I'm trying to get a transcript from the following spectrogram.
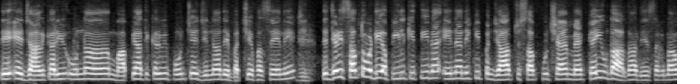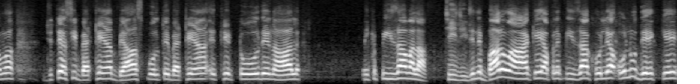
ਤੇ ਇਹ ਜਾਣਕਾਰੀ ਉਹਨਾਂ ਮਾਪਿਆਂ ਤੱਕ ਵੀ ਪਹੁੰਚੇ ਜਿਨ੍ਹਾਂ ਦੇ ਬੱਚੇ ਫਸੇ ਨੇ। ਤੇ ਜਿਹੜੀ ਸਭ ਤੋਂ ਵੱਡੀ ਅਪੀਲ ਕੀਤੀ ਨਾ ਇਹਨਾਂ ਨੇ ਕਿ ਪੰਜਾਬ 'ਚ ਸਭ ਕੁਝ ਹੈ। ਮੈਂ ਕਈ ਉਦਾਹਰਨਾਂ ਦੇ ਸਕਦਾ ਹਾਂ ਜਿੱਥੇ ਅਸੀਂ ਬੈਠੇ ਹਾਂ ਬਿਆਸ ਪੁਲ ਤੇ ਬੈਠੇ ਹਾਂ ਇੱਥੇ ਟੋਲ ਦੇ ਨਾਲ ਇੱਕ ਪੀਜ਼ਾ ਵਾਲਾ ਜੀ ਜੀ। ਜਿਹਨੇ ਬਾਹਰੋਂ ਆ ਕੇ ਆਪਣੇ ਪੀਜ਼ਾ ਖੋਲਿਆ ਉਹਨੂੰ ਦੇਖ ਕੇ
